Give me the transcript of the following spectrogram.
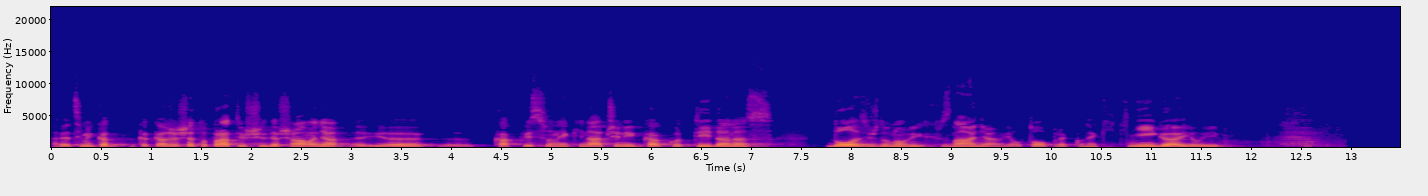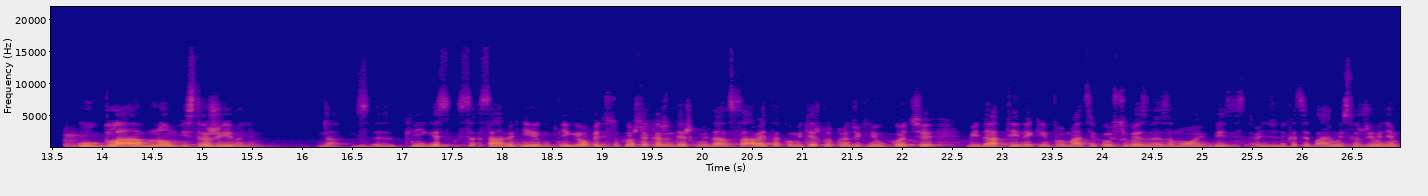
A reci mi, kad, kad kažeš, eto, pratiš i dešavanja, e, kakvi su neki načini kako ti danas dolaziš do novih znanja? Je li to preko nekih knjiga ili... Uglavnom istraživanjem. Da. Knjige, same knjige, knjige, opet isto kao što ja kažem, teško mi dan savjet, tako mi teško da pronađem knjigu koja će mi dati neke informacije koje su vezane za moj biznis. E, međutim, kad se bavimo istraživanjem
